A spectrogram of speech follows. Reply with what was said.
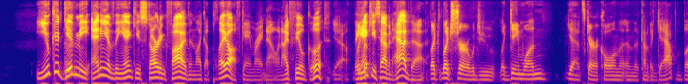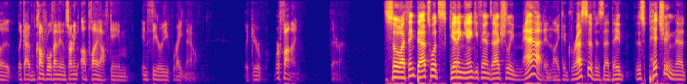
you could give me any of the Yankees starting five in like a playoff game right now, and I'd feel good. Yeah, The Like, Yankees haven't had that. Like like sure, would you like game one? Yeah, it's Gerrit Cole and the, and the kind of a gap, but like I'm comfortable with any of starting a playoff game in theory right now. Like you're we're fine there. So I think that's what's getting Yankee fans actually mad and like aggressive is that they this pitching that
